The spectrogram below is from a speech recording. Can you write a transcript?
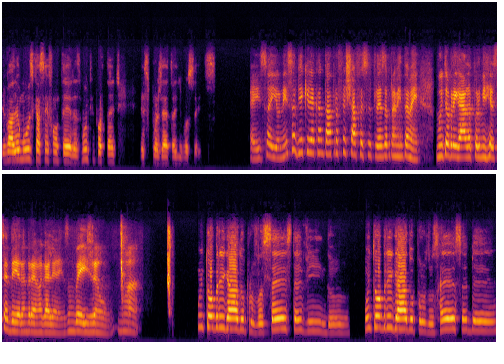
e valeu Música Sem Fronteiras. Muito importante esse projeto aí de vocês. É isso aí. Eu nem sabia que ele ia cantar para fechar, foi surpresa para mim também. Muito obrigada por me receber, André Magalhães. Um beijão. Muito obrigado por vocês ter vindo. Muito obrigado por nos receber.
